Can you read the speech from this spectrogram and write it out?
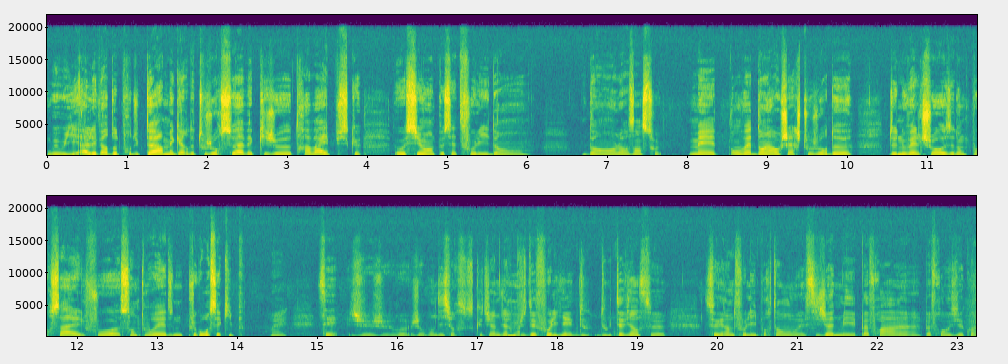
oui, oui, aller vers d'autres producteurs, mais garder toujours ceux avec qui je travaille, puisque eux aussi ont un peu cette folie dans, dans leurs instrus. Mais on va être dans la recherche toujours de, de nouvelles choses, et donc pour ça, il faut euh, s'entourer d'une plus grosse équipe. C'est, je, je, re- je rebondis sur ce que tu viens de dire, Mhm. plus de folie. Et d'où, d'où te vient ce, ce grain de folie, pourtant si jeune, mais pas froid, euh, pas froid aux yeux, quoi?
